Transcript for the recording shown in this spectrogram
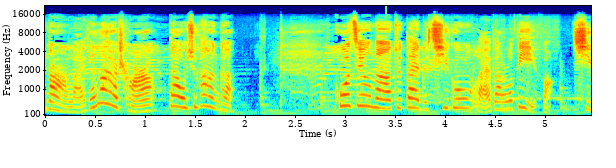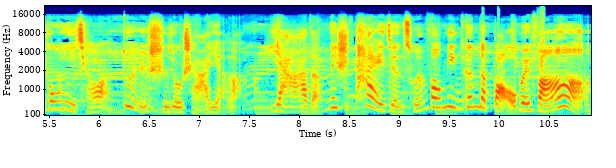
哪来的腊肠啊？带我去看看。”郭靖呢，就带着七公来到了地方。七公一瞧啊，顿时就傻眼了：“丫的，那是太监存放命根的宝贝房！”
